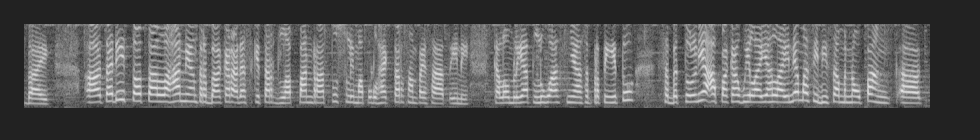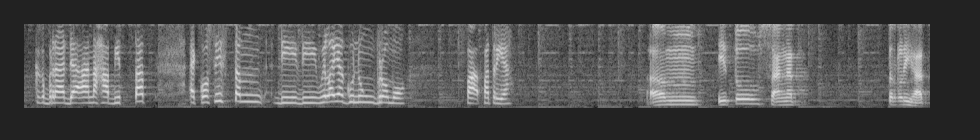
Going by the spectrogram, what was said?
Baik. Uh, tadi total lahan yang terbakar ada sekitar 850 hektar sampai saat ini. Kalau melihat luasnya seperti itu, sebetulnya apakah wilayah lainnya masih bisa menopang uh, keberadaan habitat ekosistem di, di wilayah Gunung Bromo, Pak Patria? Um, itu sangat terlihat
